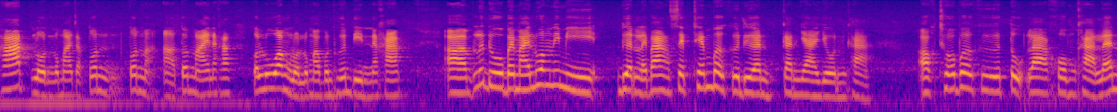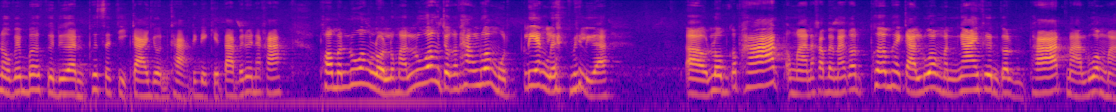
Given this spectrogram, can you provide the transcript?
พัดหล่นลงมาจากต้นต้นต้นไม้นะคะ ก็ร่วงหล่นลงมาบนพื้นดินนะคะฤดูใบไม้ร่วงนี่มีเดือนอะไรบ้าง September คือเดือนกันยายนค่ะ October คือตุลาคมค่ะ และ November คือเดือนพฤศจิกายนค่ะ เด็กๆเขียนตามไปด้วยนะคะ พอมันร่วงหล่นลงมาร่วงจนกระทั่งร่วงหมดเกลี้ยงเลยไม่เหลือลมก็พัดออกมานะคะใบไม้ก็เพิ่มให้การร่วงมันง่ายขึ้นก็พัดมาล่วงมา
